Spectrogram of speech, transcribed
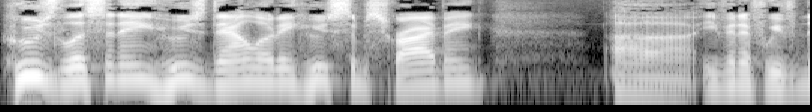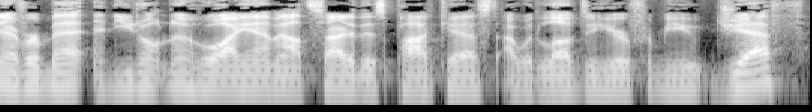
who's listening, who's downloading, who's subscribing. Uh, even if we've never met and you don't know who I am outside of this podcast, I would love to hear from you. Geoff,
